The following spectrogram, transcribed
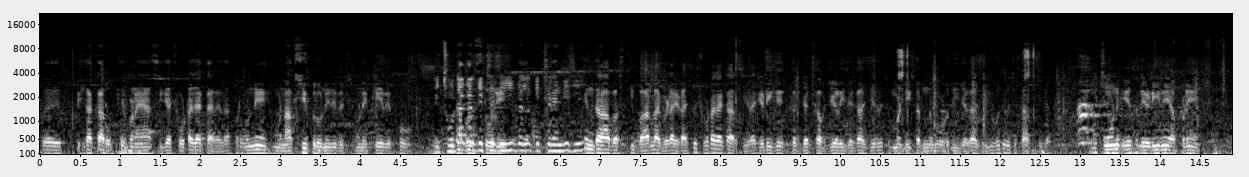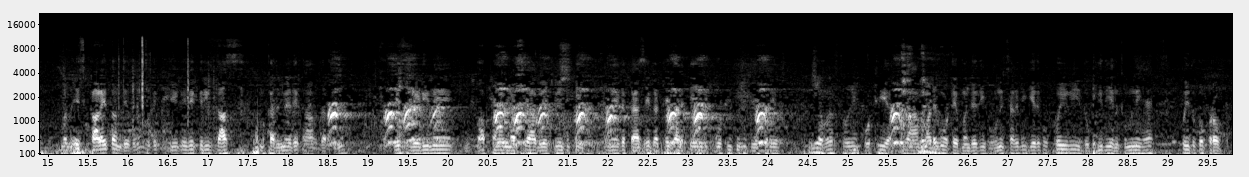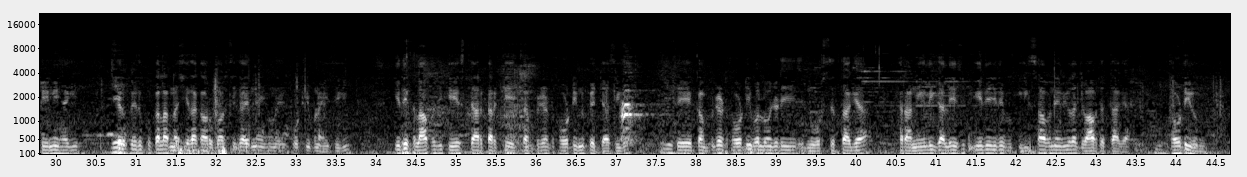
ਪਿਛਲਾ ਘਰ ਉੱਥੇ ਬਣਾਇਆ ਸੀਗਾ ਛੋਟਾ ਜਿਹਾ ਘਰ ਇਹਦਾ ਪਰ ਉਹਨੇ ਮਨਾਕਸ਼ੀ ਕਲੋਨੀ ਦੇ ਵਿੱਚ ਹੁਣ ਇੱਕ ਇਹ ਵੇਖੋ ਇਹ ਛੋਟਾ ਘਰ ਕਿੱਥੇ ਸੀ? ਪਹਿਲਾਂ ਕਿੱਥੇ ਰਹਿੰਦੀ ਸੀ? ਇੰਦਰਾ ਬਸਤੀ ਬਾਹਰਲਾ ਵਿਹੜਾ ਜਿਹੜਾ ਸੀ ਛੋਟਾ ਜਿਹਾ ਘਰ ਸੀਗਾ ਜਿਹੜੀ ਕਿ ਇੱਕ ਕਬਜ਼ੇ ਵਾਲੀ ਜਗ੍ਹਾ ਸੀ ਜਿਹਦੇ ਵਿੱਚ ਮੰਡੀਕਰਨ ਰੋਡ ਦੀ ਜਗ੍ਹਾ ਸੀ ਉਹਦੇ ਵਿੱਚ ਘਰ ਸੀਗਾ। ਹੁਣ ਇਸ ਲੇਡੀ ਨੇ ਆਪਣੇ ਮਤਲਬ ਇਸ ਕਾਲੇ ਧੰਦੇ ਤੋਂ ਉਹਦੇ ਇਹਦੇ ਕਰੀਬ 10 ਮੁਕੱਦਮੇ ਦੇ ਖਿਲਾਫ ਦਰਜ ਨੇ। ਇਸ ਲੇਡੀ ਨੇ ਆਪਣਾ ਨਸ਼ਾ ਵੇਚ ਵੇਚ ਕੇ ਉਹਨੇ ਤੇ ਪੈਸੇ ਇਕੱਠੇ ਕਰਕੇ ਕੋਠੀ ਤੁਸੀਂ ਦੇਖ ਰਹੇ ਹੋ ਜ਼ਬਰਦਸਤ ਉਹਦੀ ਕੋਠੀ ਆ। ਆਮ ਮਾੜੇ ਮੋਟੇ ਬੰਦੇ ਦੀ ਹੋ ਨਹੀਂ ਸਕਦੀ। ਜਿਹਦੇ ਕੋਲ ਕੋਈ ਵੀ ਦੁੱਖੀ ਦੀ ਇਨਕਮ ਨਹੀਂ ਹੈ ਕੋਈ ਇਹਦੇ ਕੋਲ ਪ੍ਰਾਪਰਟੀ ਨਹੀਂ ਹੈਗੀ। ਸਿਰਫ ਇਹਦੇ ਕੋਲ ਕੱਲਾ ਨਸ਼ੇ ਦਾ ਕਾਰੋਬਾਰ ਸੀਗਾ ਇਹਨੇ ਹੁਣ ਇਹ ਕੋਠੀ ਬਣਾਈ ਸੀਗੀ। ਇਹਦੇ ਖਿਲਾਫ ਅਸੀਂ ਕੇਸ ਤਿਆਰ ਕਰਕੇ ਕੰਪੀਟੈਂਟ ਅਥਾਰਟੀ ਨੂੰ ਭੇਜਿਆ ਸੀਗਾ। ਤੇ ਕੰਪੀਟੈਂਟ ਅਥਾਰਟੀ ਵੱਲੋਂ ਜਿਹੜੀ ਨੋਟਿਸ ਦਿੱਤਾ ਗਿਆ ਹੈਰਾਨੀ ਵਾਲੀ ਗੱਲ ਇਹ ਸੀ ਕਿ ਇਹਦੇ ਜਿਹੜੇ ਵਕੀਲ ਸਾਹਿਬ ਨੇ ਵੀ ਉਹਦਾ ਜਵਾਬ ਦਿੱਤਾ ਗਿਆ ਅਥਾਰਟੀ ਨੂੰ।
